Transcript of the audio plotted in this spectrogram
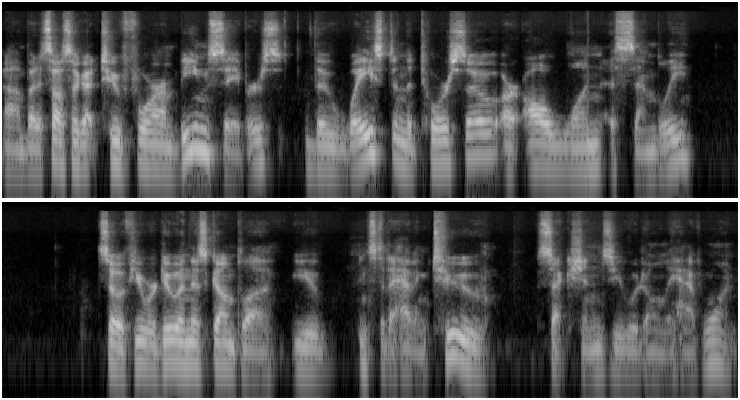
um, but it's also got two forearm beam sabers. The waist and the torso are all one assembly. So if you were doing this Gunpla, you instead of having two sections, you would only have one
